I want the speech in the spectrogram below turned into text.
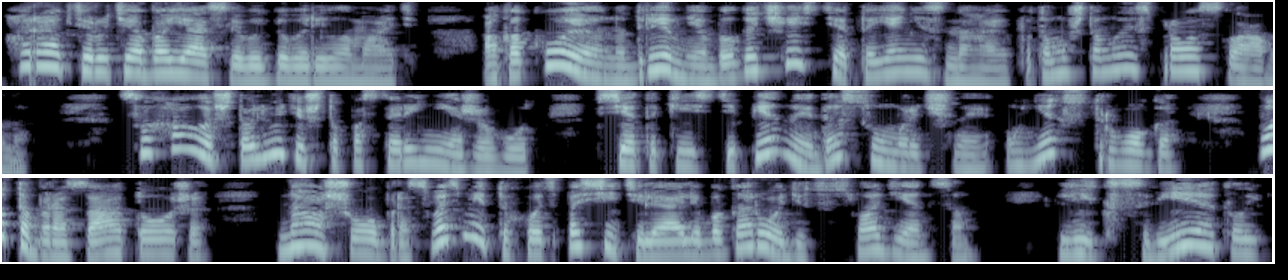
«Характер у тебя боязливый», — говорила мать, а какое оно, древнее благочестие, то я не знаю, потому что мы из православных. Слыхала, что люди, что по старине живут, все такие степенные да сумрачные, у них строго. Вот образа тоже. Наш образ, возьми ты хоть Спасителя али Богородицу с младенцем. Лик светлый,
